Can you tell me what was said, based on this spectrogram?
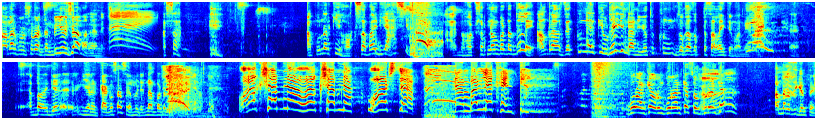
আমার প্রশ্ন করতেন বিয়ে হয়েছে আমার এখানে। আচ্ছা আপনার কি হোয়াটসঅ্যাপ আইডি আছে? হোয়াটসঅ্যাপ নাম্বারটা দিলে আমরা যেতক্ষণ আর কি উঠাই না নি অতক্ষণ যোগাযোগটা চালাইতে মানে। কাগজ আছে আমি নাম্বারটা ওয়ার্কশপ না ওয়ার্কশপ না হোয়াটসঅ্যাপ নাম্বার লেখেন। গোরান কে ওরম গোরান কে সব গোরান কে আমরা জিজ্ঞান তাই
